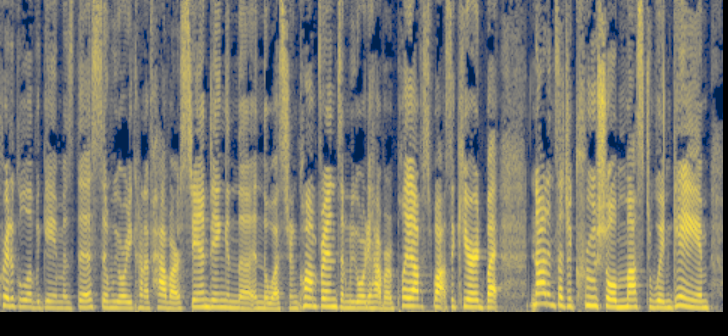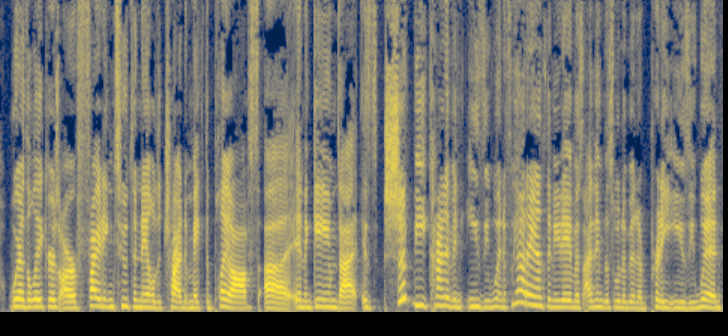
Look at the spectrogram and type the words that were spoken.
critical of a game as this and we already kind of have our standing in the in the Western Conference and we already have our playoff spot secured but not in such a crucial must win game where the Lakers are fighting tooth and nail to try to make the playoffs uh, in a game that is should be kind of an easy win. If we had Anthony Davis I think this would have been a pretty easy win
